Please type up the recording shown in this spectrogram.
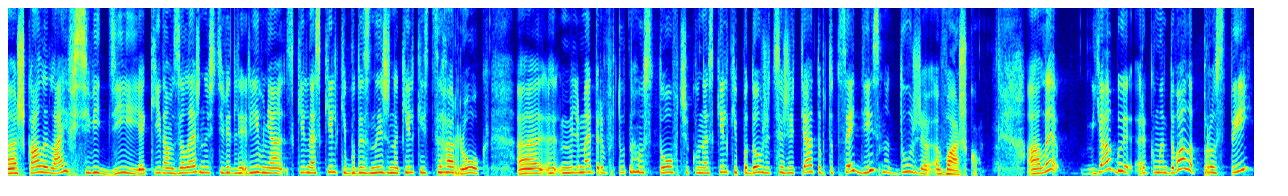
е, шкали Life CVD, які там в залежності від рівня, скіль- наскільки буде знижена кількість цигарок, е, міліметрів ртутного стовпчику, наскільки подовжиться життя. Тобто це дійсно дуже важко. Але я би рекомендувала простий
